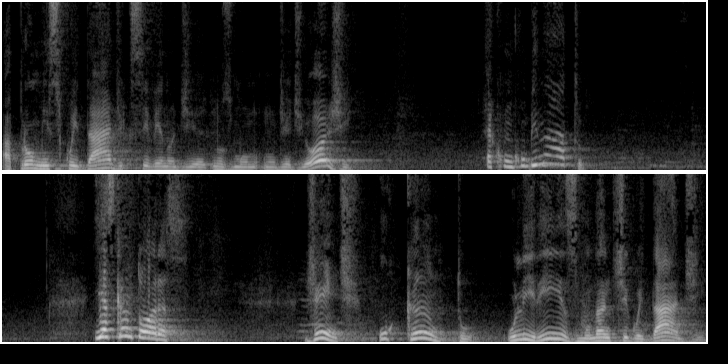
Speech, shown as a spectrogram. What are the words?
A promiscuidade que se vê no dia, nos, no dia de hoje é concubinato. E as cantoras? Gente, o canto, o lirismo na antiguidade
